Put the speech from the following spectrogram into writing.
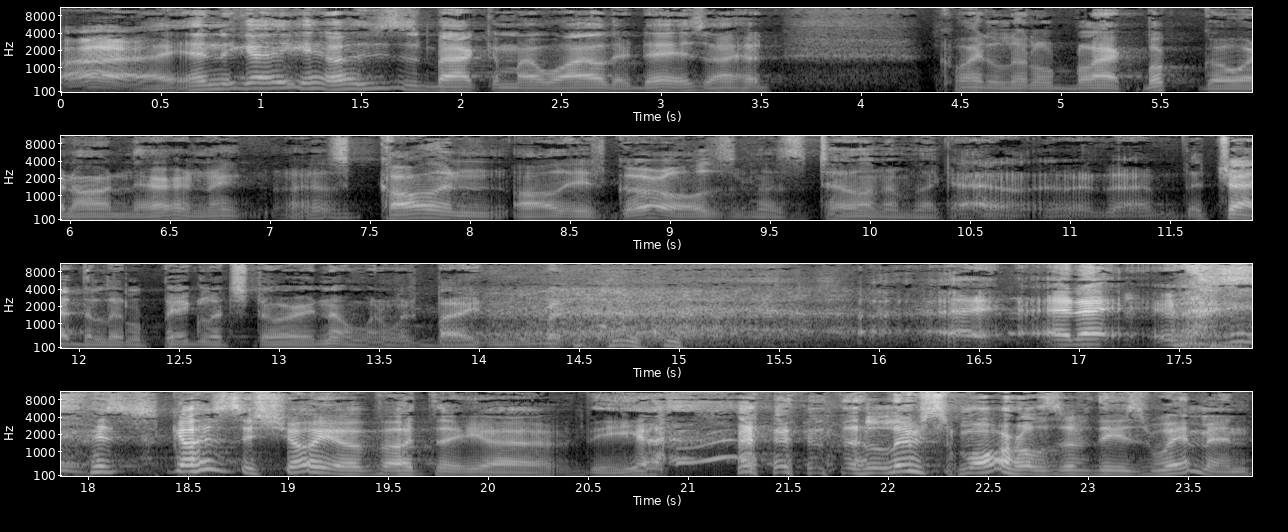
all right. And the guy, you know, this is back in my wilder days. I had quite a little black book going on there, and I, I was calling all these girls, and I was telling them like, I don't, I, I tried the little piglet story. No one was biting, but. and I, it goes to show you about the uh, the uh, the loose morals of these women,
